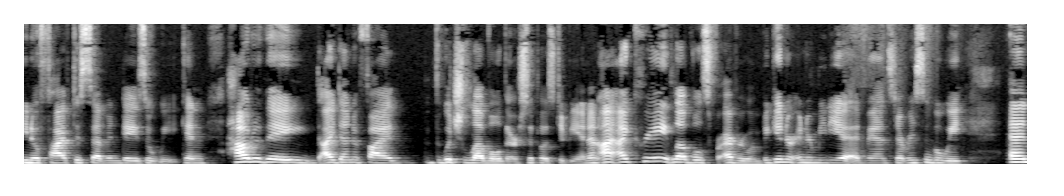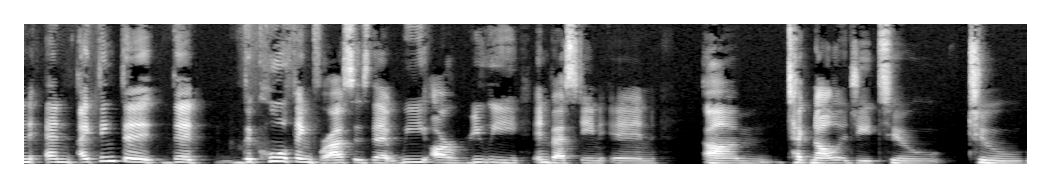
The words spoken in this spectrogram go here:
you know 5 to 7 days a week? And how do they identify which level they're supposed to be in? And I, I create levels for everyone beginner intermediate advanced every single week. And and I think that that the cool thing for us is that we are really investing in um, technology to to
